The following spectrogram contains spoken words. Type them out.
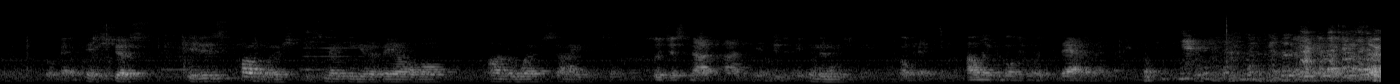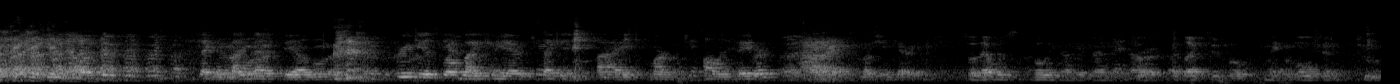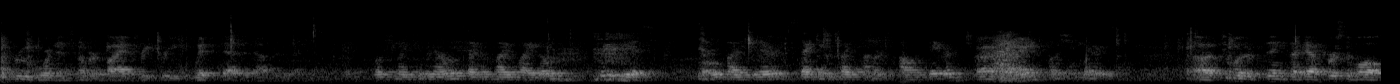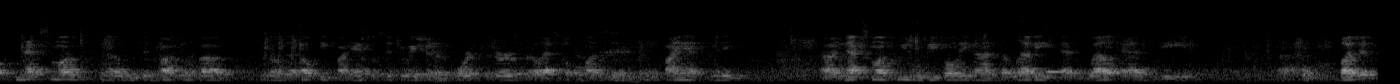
Okay. It's just, it is published, it's making it available on the website, et cetera, So just not on, in newspaper? in the newspaper. Okay. I'll make the motion with that amendment. Motion by Tuminello. Second by Benfield. Previous roll by Trier, second by Martin. All in favor? Aye. Motion carries. So that was voting on the amendment. Now, I'd like to vote- make a motion to approve ordinance number 533 with that adopted amendment. Motion by Tuminello, second by Weigel. Previous roll by Trier, second by Summers. All in favor? Aye. Motion carries. Uh, Two other First of all, next month, uh, we've been talking about, you know, the healthy financial situation in Forest Preserve for the last couple months in in Finance Committee. Uh, Next month, we will be voting on the levy as well as the uh, budget.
